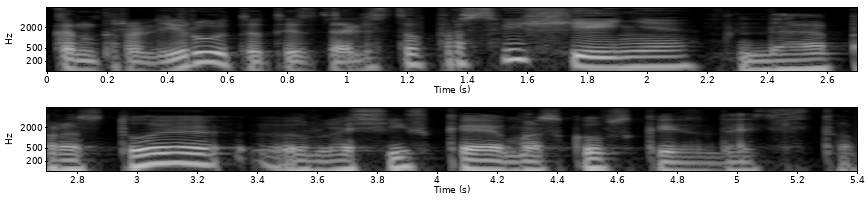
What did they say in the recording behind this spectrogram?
контролирует. Это издательство «Просвещение». Да, простое российское московское издательство.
